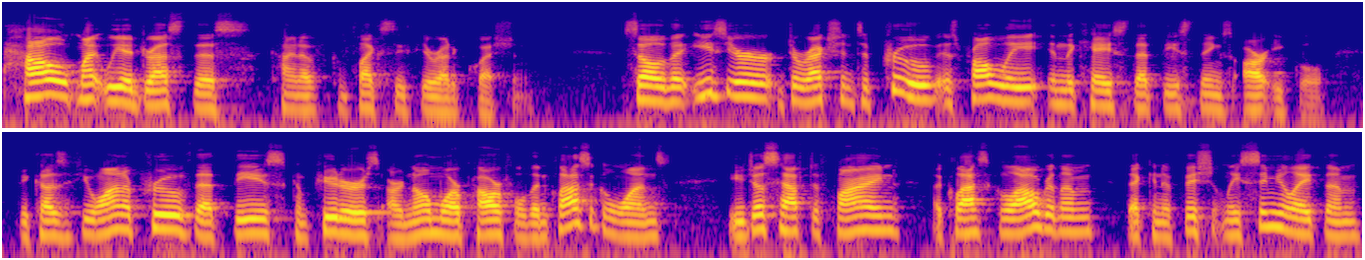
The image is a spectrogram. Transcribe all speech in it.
how might we address this kind of complexity theoretic question? So the easier direction to prove is probably in the case that these things are equal. Because if you want to prove that these computers are no more powerful than classical ones, you just have to find a classical algorithm that can efficiently simulate them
